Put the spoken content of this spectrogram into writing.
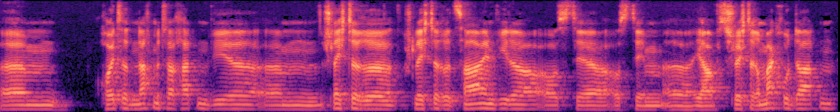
Ähm, Heute Nachmittag hatten wir ähm, schlechtere, schlechtere Zahlen wieder aus der, aus dem, äh, ja, schlechtere Makrodaten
